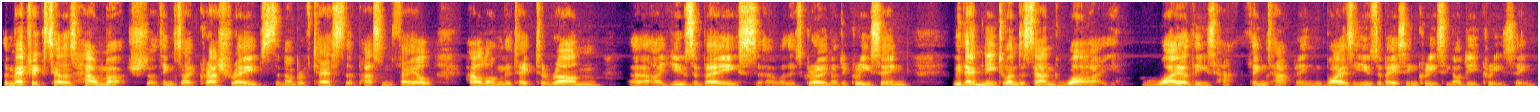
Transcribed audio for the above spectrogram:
The metrics tell us how much, so things like crash rates, the number of tests that pass and fail, how long they take to run, uh, our user base, uh, whether it's growing or decreasing. We then need to understand why. Why are these ha things happening? Why is the user base increasing or decreasing?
